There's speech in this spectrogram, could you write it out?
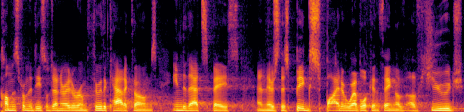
comes from the diesel generator room through the catacombs into that space. And there's this big spider web looking thing of, of huge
